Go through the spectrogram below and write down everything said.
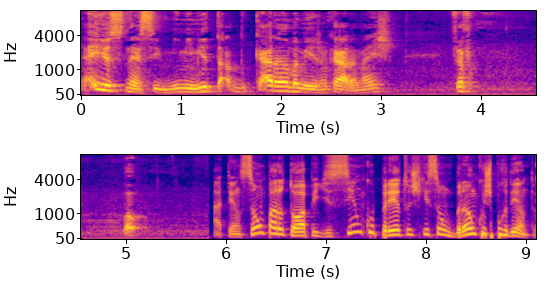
É isso, né? Esse mimimi tá do caramba mesmo, cara, mas. Atenção para o top de cinco pretos que são brancos por dentro:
